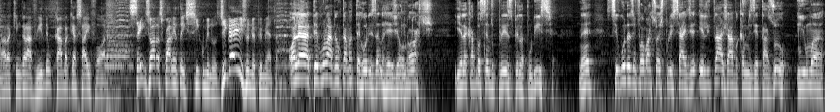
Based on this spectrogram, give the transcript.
Na hora que engravida, o caba quer sair fora. 6 horas 45 minutos. Diga aí, Júnior Pimenta. Olha, teve um ladrão que estava aterrorizando a região norte e ele acabou sendo preso pela polícia, né? Segundo as informações policiais, ele trajava camiseta azul e uma,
